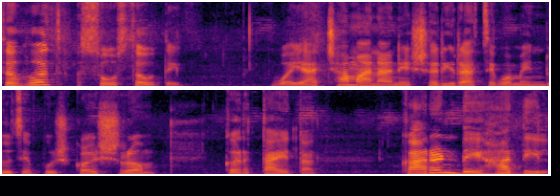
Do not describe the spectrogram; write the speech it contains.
सहज सोसवते. वयाच्या मानाने शरीराचे व मेंदूचे पुष्कळ श्रम करता येतात. कारण देहातील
